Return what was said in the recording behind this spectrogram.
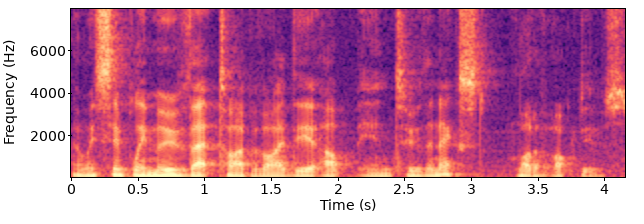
And we simply move that type of idea up into the next lot of octaves.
